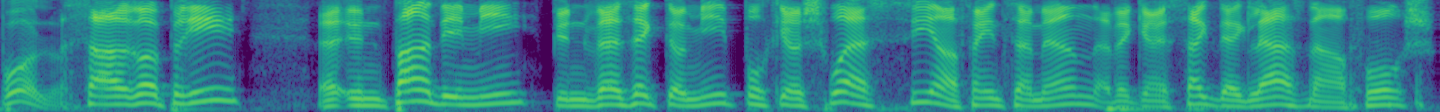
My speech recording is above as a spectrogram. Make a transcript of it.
pas, là. ça a repris une pandémie puis une vasectomie pour que je sois assis en fin de semaine avec un sac de glace dans la fourche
